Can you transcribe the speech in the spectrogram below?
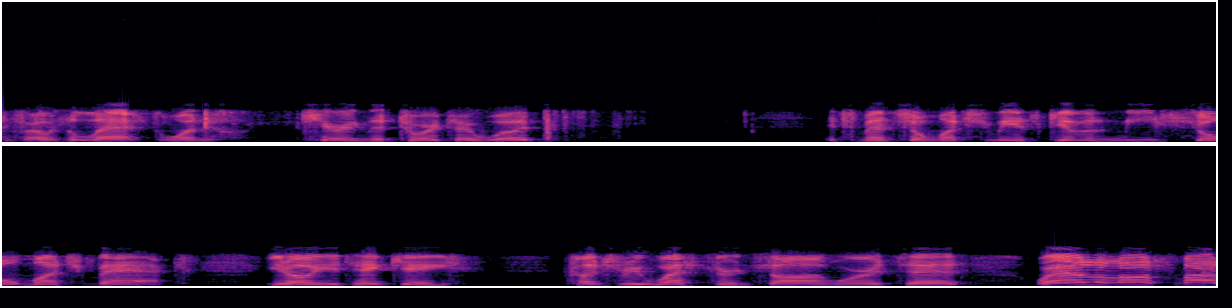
If I was the last one carrying the torch, I would. It's meant so much to me. It's given me so much back. You know, you take a country western song where it says, Well, I lost my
